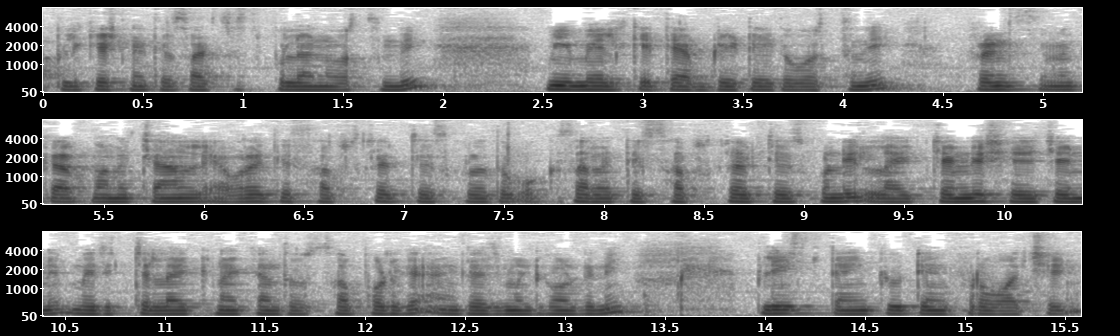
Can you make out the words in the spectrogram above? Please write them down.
అప్లికేషన్ అయితే సక్సెస్ఫుల్ అని వస్తుంది. మీ మెయిల్కి అయితే అప్డేట్ అయితే వస్తుంది. ఫ్రెండ్స్ ఇంకా మన ఛానల్ ఎవరైతే సబ్స్క్రైబ్ చేసుకోలేదో ఒకసారి అయితే సబ్స్క్రైబ్ చేసుకోండి. లైక్ చేయండి షేర్ చేయండి. మీరు ఇచ్చే లైక్ నాకు ఎంతో సపోర్ట్గా ఎంకరేజ్మెంట్గా ఉంటుంది. Please thank you thank for watching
